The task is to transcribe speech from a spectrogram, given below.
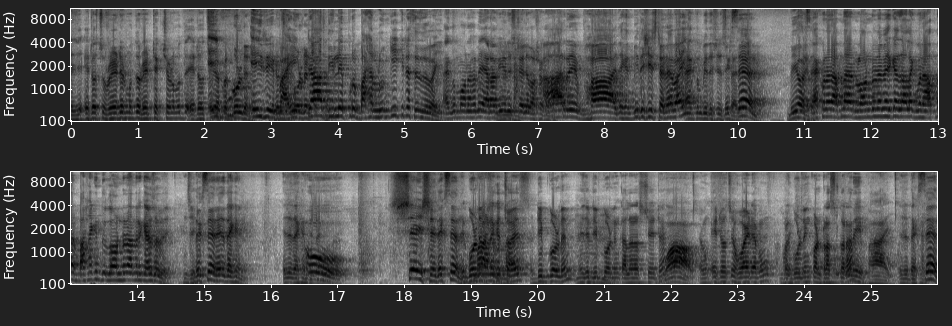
এই যে এটা হচ্ছে রেড এর মধ্যে রেড টেক্সচারের মধ্যে এটা হচ্ছে আপনার গোল্ডেন এই রে ভাই এটা দিলে পুরো বাসার লুঙ্গি কিটা সেজে ভাই। একদম মনে হবে স্টাইলে বাসা আরে ভাই দেখেন বিদেশি স্টাইল হ্যাঁ ভাই? একদম বিদেশি স্টাইল দেখছেন? ভিউয়ার্স এখন আর আপনার লন্ডন আমেরিকা যা লাগবে না। আপনার বাসা কিন্তু লন্ডন আমেরিকা হয়ে যাবে। দেখছেন? এই দেখেন। এই যে দেখেন ও সেই সে দেখছেন? গোল্ডেন অনেকের চয়েস ডিপ গোল্ডেন এই যে ডিপ গোল্ডেন কালার আসছে এটা। ওয়াও এবং এটা হচ্ছে হোয়াইট এবং গোল্ডেন কন্ট্রাস্ট করা। আরে ভাই। এই যে দেখছেন?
